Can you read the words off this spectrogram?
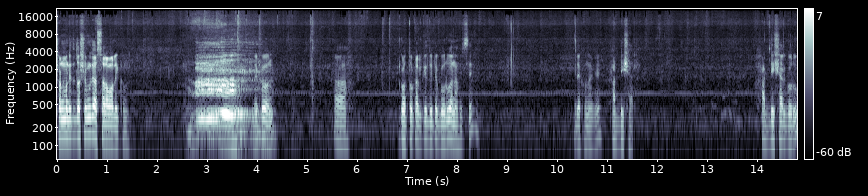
সম্মানিত দর্শক মধ্যে আসসালামু আলাইকুম। দেখুন গতকালকে দুইটা গরু আনা হয়েছে। দেখুন আগে, হাড্ডি সার। হাড্ডি সার গরু।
